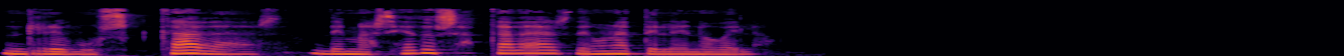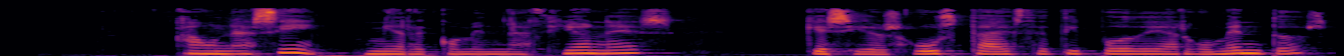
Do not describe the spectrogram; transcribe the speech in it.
rebuscadas, demasiado sacadas de una telenovela. Aún así, mi recomendación es que si os gusta este tipo de argumentos,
